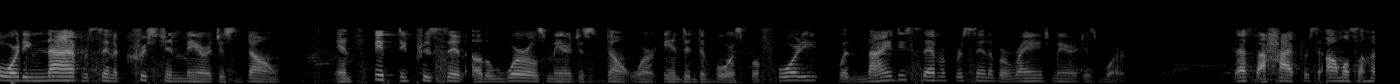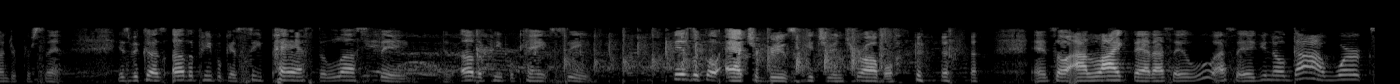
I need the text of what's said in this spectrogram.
49% of Christian marriages don't. And 50% of the world's marriages don't work, end in divorce. But 40, but 97% of arranged marriages work. That's a high percent, almost 100%. It's because other people can see past the lust thing, and other people can't see physical attributes get you in trouble. and so I like that. I say, ooh, I said, you know, God works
